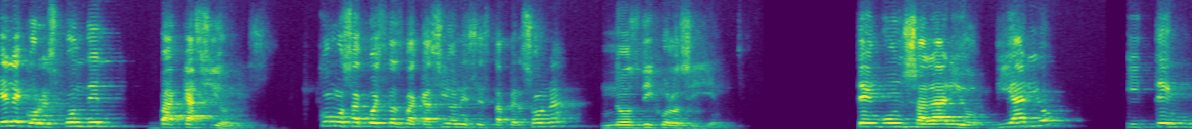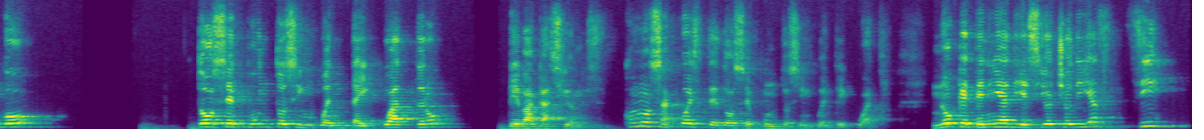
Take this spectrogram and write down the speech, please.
¿Qué le corresponden? Vacaciones. ¿Cómo sacó estas vacaciones esta persona? Nos dijo lo siguiente. Tengo un salario diario y tengo 12.54 de vacaciones. ¿Cómo sacó este 12.54? ¿No que tenía 18 días? Sí,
